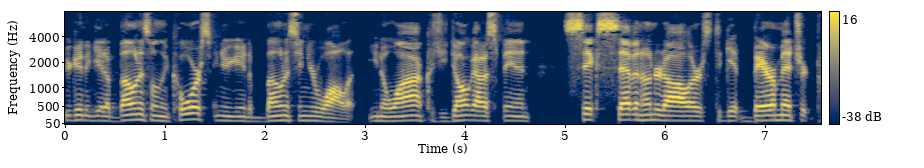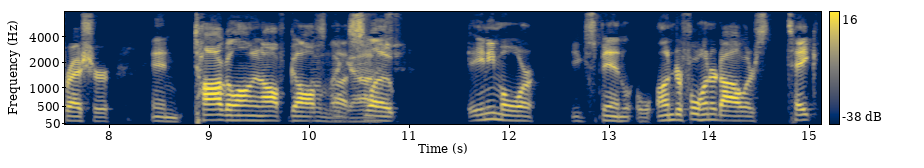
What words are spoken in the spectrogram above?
You're going to get a bonus on the course, and you're going to get a bonus in your wallet. You know why? Because you don't got to spend six, seven hundred dollars to get barometric pressure and toggle on and off golf Oh uh, slope anymore. You spend under four hundred dollars, take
